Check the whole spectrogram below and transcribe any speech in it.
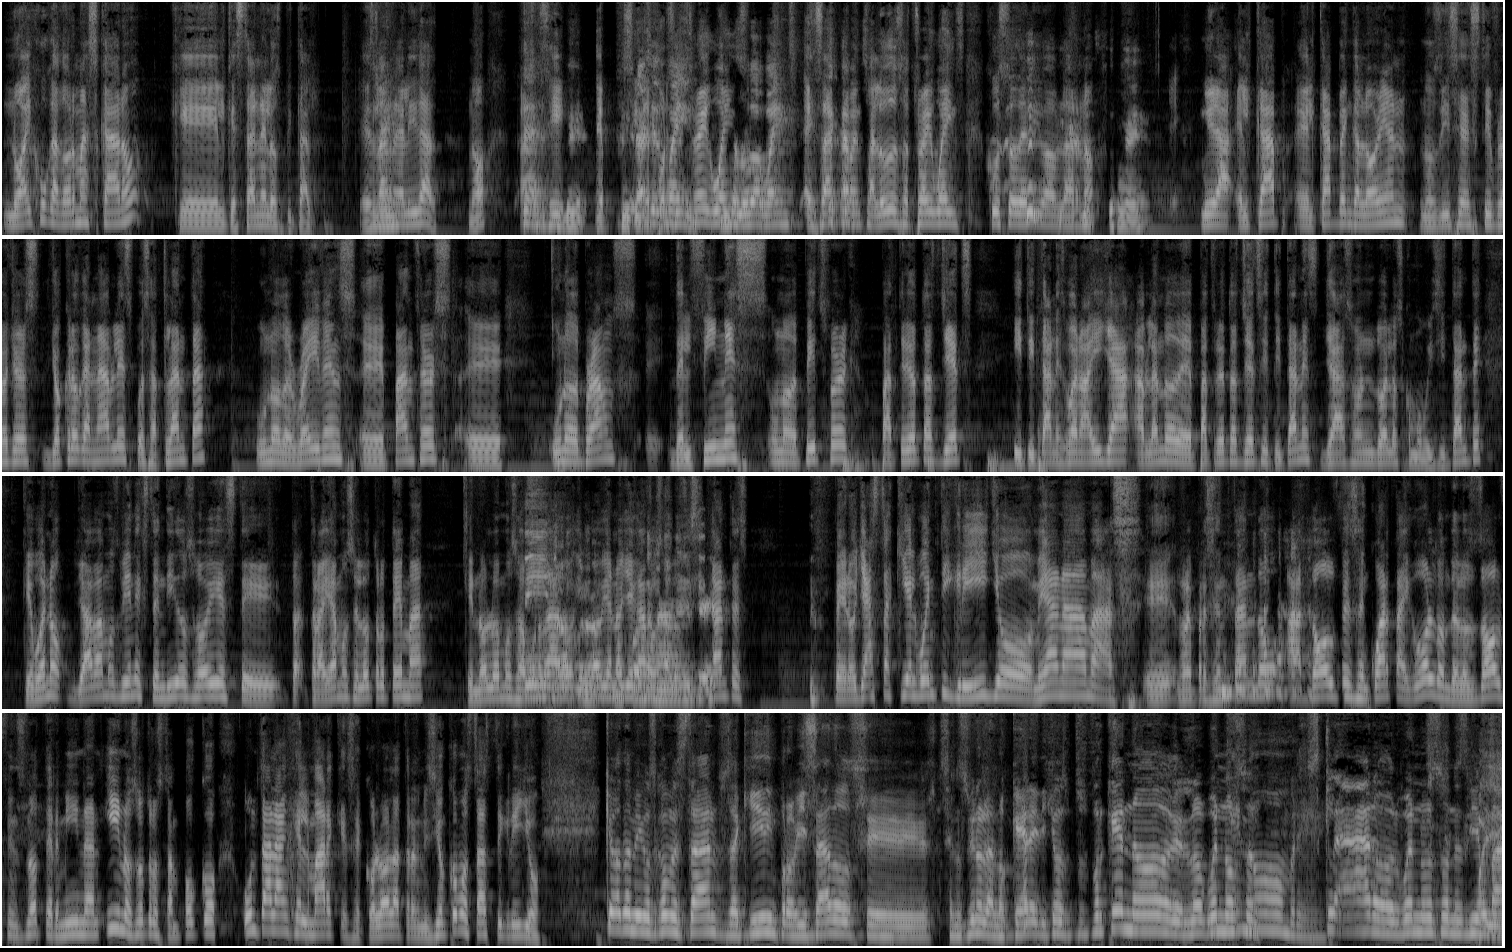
no hay jugador más caro que el que está en el hospital. Es la realidad, ¿no? Ah, sí, Gracias, Waynes. Exactamente, saludos a Trey Waynes. Justo de él iba a hablar, ¿no? Mira, el Cap, el Cap Bengalorian nos dice Steve Rogers, yo creo ganables, pues Atlanta, uno de Ravens, eh, Panthers, eh, uno de Browns, eh, Delfines, uno de Pittsburgh, Patriotas, Jets y Titanes. Bueno, ahí ya hablando de Patriotas, Jets y Titanes, ya son duelos como visitante. Que bueno, ya vamos bien extendidos hoy. Este traíamos el otro tema que no lo hemos abordado y todavía no, llegamos a los visitantes. Pero ya está aquí el buen Tigrillo, mira nada más, eh, representando a Dolphins en cuarta y gol, donde los Dolphins no terminan y nosotros tampoco. Un tal Ángel Márquez se coló a la transmisión. ¿Cómo estás, Tigrillo? ¿Qué onda, amigos? ¿Cómo están? Pues aquí improvisados, eh, se nos vino la loquera y dijimos, pues, ¿por qué no? El buen Orson. No, hombre. Pues, claro, el buen Orson es bien Oye,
